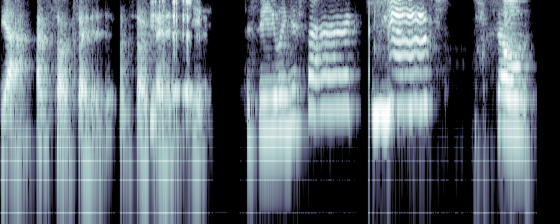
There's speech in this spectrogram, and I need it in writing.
Yeah, I'm so excited. I'm so excited yeah. to, see, to see you in your swag. Yes. So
